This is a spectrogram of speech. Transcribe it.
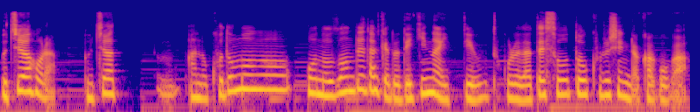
うちはほら、うちは、あの子供を望んでたけどできないっていうところで私相当苦しんだ過去が、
